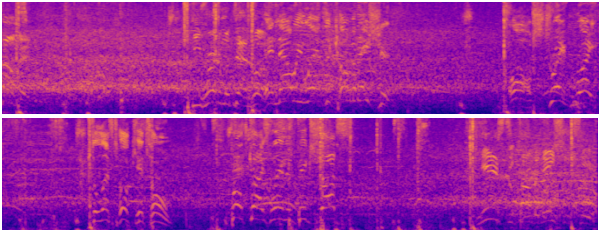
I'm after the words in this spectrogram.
coming? He hurt him with that hook. And now he lands a combination. Oh, straight right. The left hook hits home. Both guys landed big shots. Nasty combinations here.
